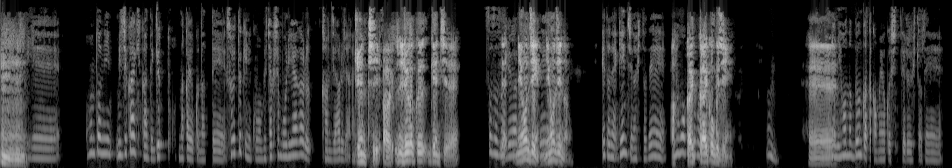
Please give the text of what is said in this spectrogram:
うん。で、本当に短い期間でギュッと仲良くなって、そういう時にこうめちゃくちゃ盛り上がる感じあるじゃないですか。現地、あ、留学現地で？そうそうそう、え留学日本人？で日本人なの？えっとね、現地の人で、あ日本語外外国人？うん。へえで、。日本の文化とかもよく知ってる人で、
